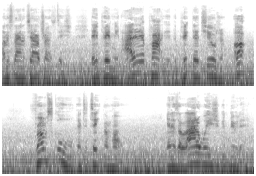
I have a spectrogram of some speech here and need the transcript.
understanding child transportation. They pay me out of their pocket to pick their children up from school and to take them home. And there's a lot of ways you can do that.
